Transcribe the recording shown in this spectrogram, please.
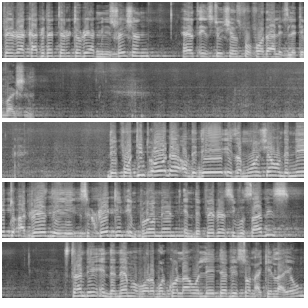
Federal Capital Territory Administration, Health Institutions for further legislative action. The 14th order of the day is a motion on the need to address the secretive employment in the Federal Civil Service, standing in the name of Honorable Kola Ole Davison Akinlayo.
